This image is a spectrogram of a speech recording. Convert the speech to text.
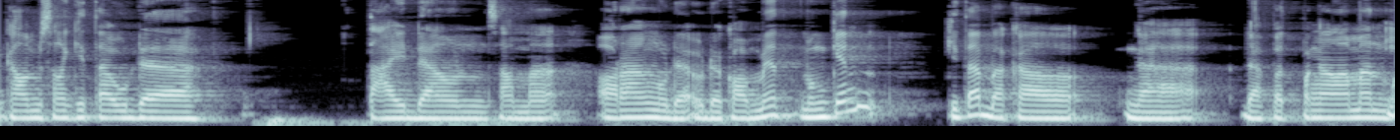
kalau misalnya kita udah tie down sama orang udah udah komit mungkin kita bakal nggak dapat pengalaman Iya,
